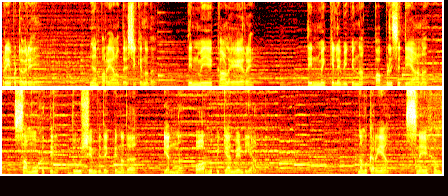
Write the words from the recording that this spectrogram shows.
പ്രിയപ്പെട്ടവരെ ഞാൻ പറയാൻ ഉദ്ദേശിക്കുന്നത് തിന്മയേക്കാളേറെ തിന്മയ്ക്ക് ലഭിക്കുന്ന പബ്ലിസിറ്റിയാണ് സമൂഹത്തിൽ ദൂഷ്യം വിതയ്ക്കുന്നത് എന്ന് ഓർമ്മിപ്പിക്കാൻ വേണ്ടിയാണ്. നമുക്കറിയാം സ്നേഹം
